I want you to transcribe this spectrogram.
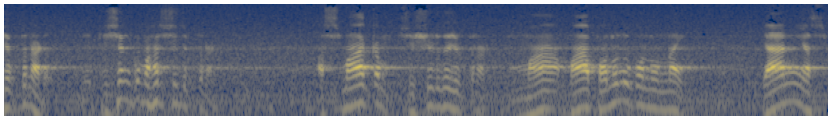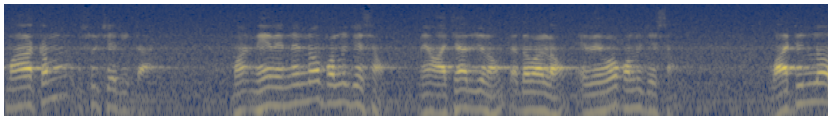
చెప్తున్నాడు త్రిశంకు మహర్షి చెప్తున్నాడు అస్మాకం శిష్యుడితో చెప్తున్నాడు మా మా పనులు కొన్ని ఉన్నాయి దాన్ని అస్మాకం సుచరిత. మా మేము ఎన్నెన్నో పనులు చేసాం మేము ఆచార్యులం పెద్దవాళ్ళం ఏవేవో పనులు చేసాం వాటిల్లో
